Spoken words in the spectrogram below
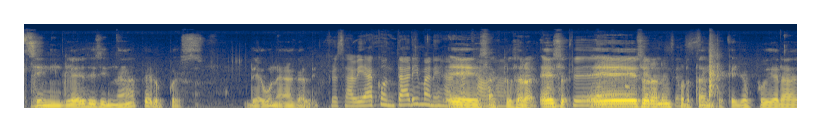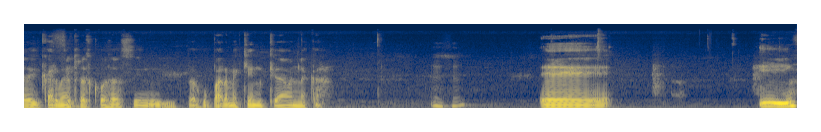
Sin inglés y sin nada, pero pues de una hágale. Pero sabía contar y manejar. Exacto, eso, era, eso, era lo importante, que yo pudiera dedicarme a otras cosas sin preocuparme quién quedaba en la caja. eh, y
